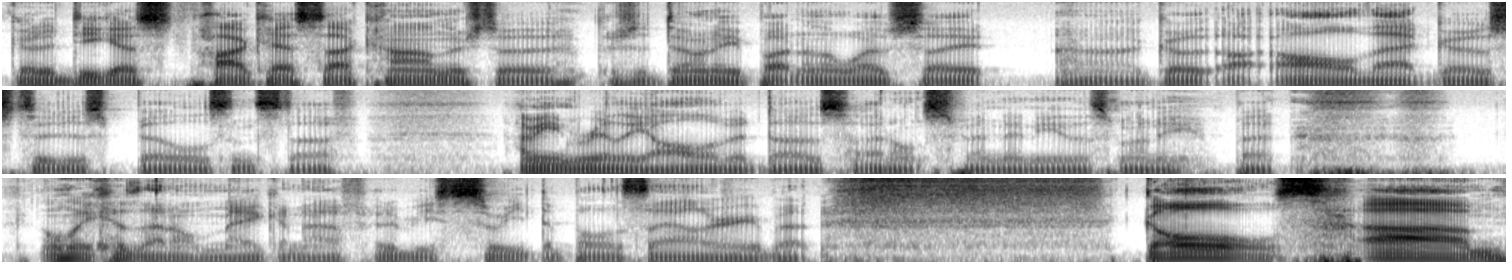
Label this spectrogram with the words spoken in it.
go to dgutspodcast.com. There's a there's a donate button on the website. Uh, go all that goes to just bills and stuff. I mean, really, all of it does. I don't spend any of this money, but only because I don't make enough. It'd be sweet to pull a salary, but goals. Um,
